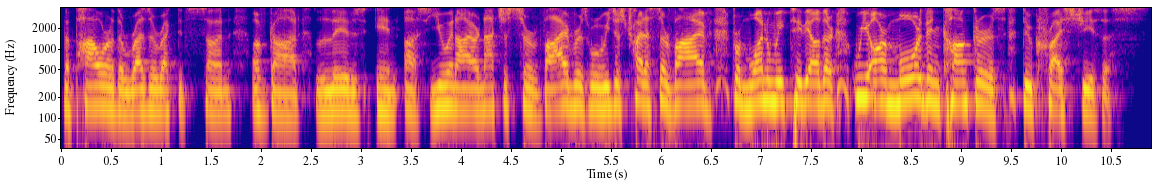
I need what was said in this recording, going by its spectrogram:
The power of the resurrected Son of God lives in us. You and I are not just survivors where we just try to survive from one week to the other. We are more than conquerors through Christ Jesus.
